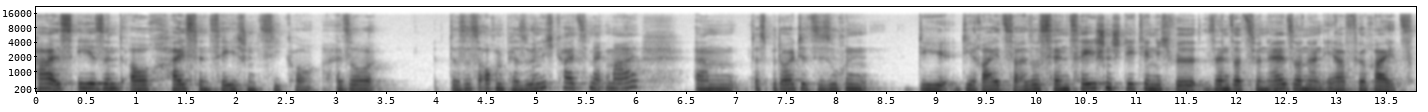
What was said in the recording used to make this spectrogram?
HSE sind auch High Sensation Seeker. Also das ist auch ein Persönlichkeitsmerkmal. Ähm, das bedeutet, sie suchen die, die Reize. Also Sensation steht hier nicht für sensationell, sondern eher für Reiz.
